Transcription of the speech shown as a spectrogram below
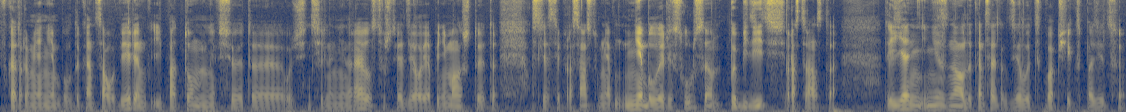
в котором я не был до конца уверен. И потом мне все это очень сильно не нравилось, то, что я делал. Я понимал, что это вследствие пространства. У меня не было ресурса победить пространство. Я не знал до конца, как делать вообще экспозицию.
